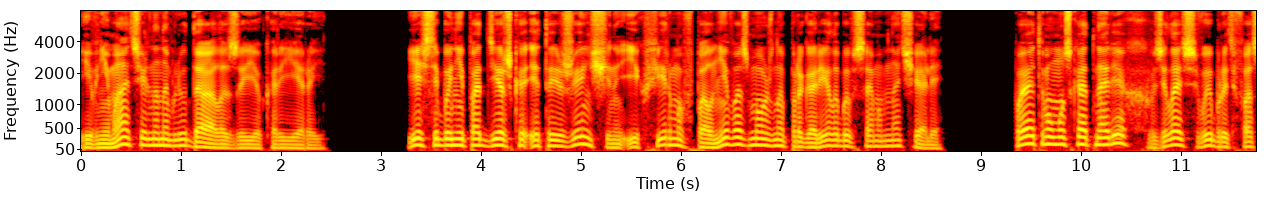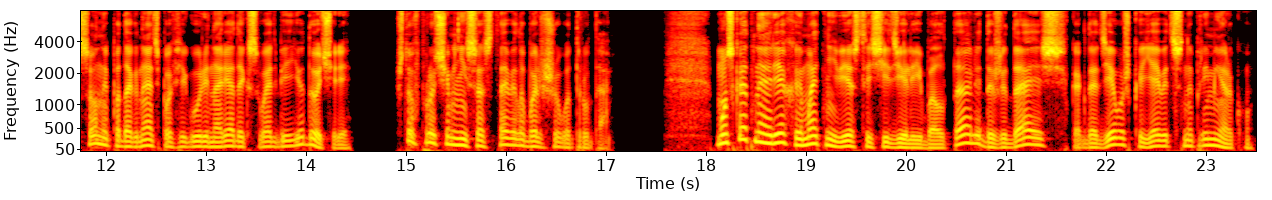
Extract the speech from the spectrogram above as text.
и внимательно наблюдала за ее карьерой. Если бы не поддержка этой женщины, их фирма вполне возможно прогорела бы в самом начале. Поэтому мускатный орех взялась выбрать фасон и подогнать по фигуре наряды к свадьбе ее дочери, что, впрочем, не составило большого труда. Мускатный орех и мать невесты сидели и болтали, дожидаясь, когда девушка явится на примерку.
